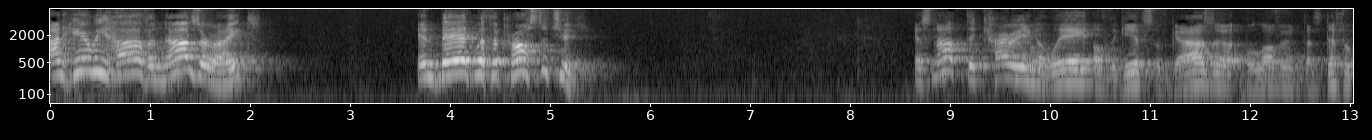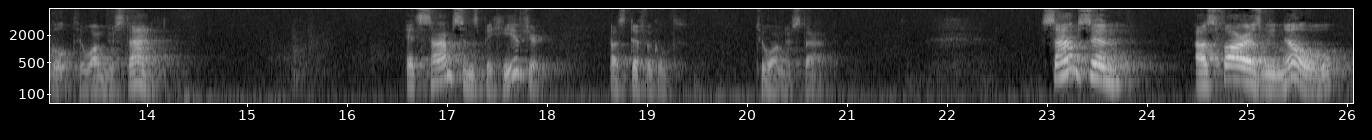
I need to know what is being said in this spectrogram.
And here we have a Nazarite in bed with a prostitute. It's not the carrying away of the gates of Gaza, beloved, that's difficult to understand. It's Samson's behavior that's difficult to understand. Samson, as far as we know,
